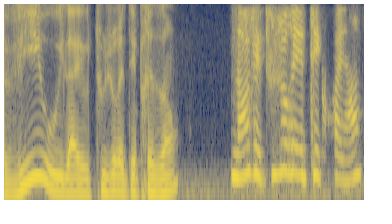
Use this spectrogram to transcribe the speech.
vie ou il a toujours été présent? Non, j'ai toujours été croyante.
